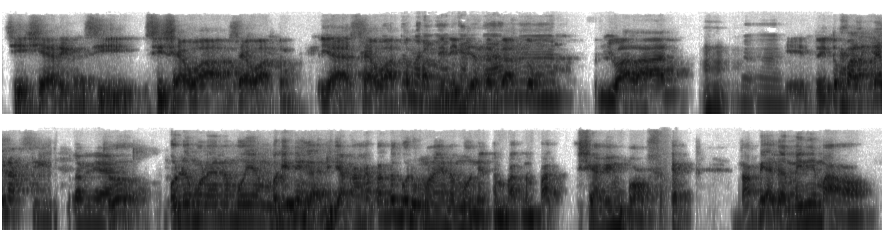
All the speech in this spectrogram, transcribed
si sharing si si sewa sewa ya sewa Itu tempat ini dia tergantung penjualan Mm-mm. gitu itu paling enak sih sebenarnya Lu udah mulai nemu yang begini nggak? Di Jakarta tuh gue udah mulai nemu nih tempat-tempat sharing profit, tapi ada minimal.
